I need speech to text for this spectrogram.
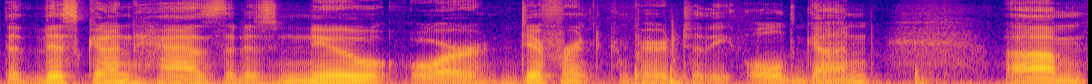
that this gun has that is new or different compared to the old gun. Um,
